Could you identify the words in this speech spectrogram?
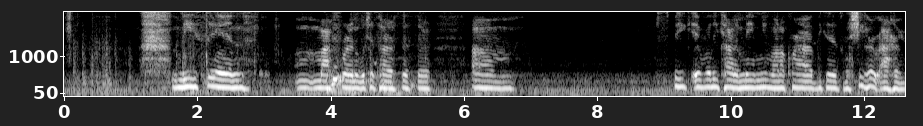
me seeing my friend, which is her sister, um, speak, it really kind of made me want to cry because when she hurt, I hurt,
